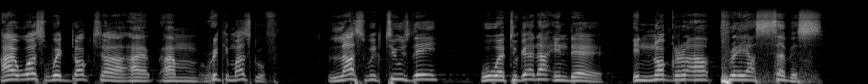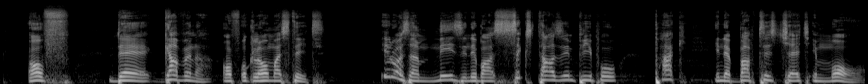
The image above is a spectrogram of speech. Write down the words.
I was with Dr. I, um, Ricky Musgrove. Last week, Tuesday, we were together in the inaugural prayer service of the governor of Oklahoma State. It was amazing. About 6,000 people packed in a Baptist church in Moore,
